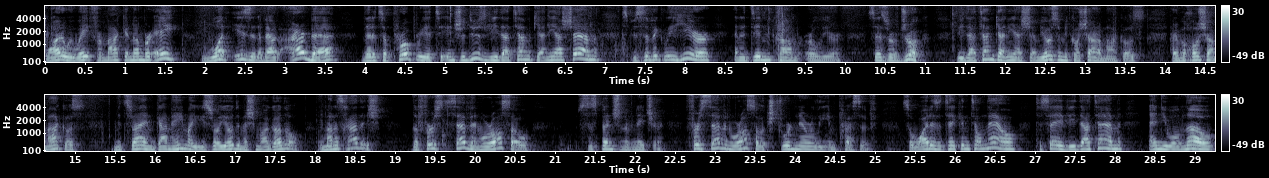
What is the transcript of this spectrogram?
Why do we wait for Makkah number 8? What is it about Arbe that it's appropriate to introduce Vidatem Kani Hashem specifically here, and it didn't come earlier. Says Rav Druk, Vidatem Kani Hashem Yosem Mikoshar Makos, Harbachoshar Makos, Mitzrayim Gam Hema Yisrael Yodim Eshma Gadol, Umanas Chadesh. The first seven were also suspension of nature. First seven were also extraordinarily impressive. So why does it take until now to say Vidatem and you will know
